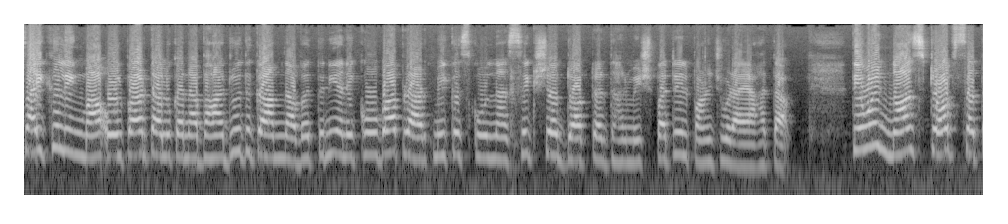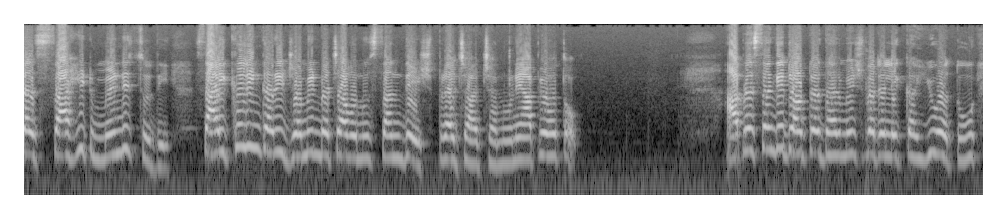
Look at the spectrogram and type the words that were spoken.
સાયકલિંગમાં ઓલપાડ તાલુકાના ભાંડુદ ગામના વતની અને કોબા પ્રાથમિક સ્કૂલના શિક્ષક ડોક્ટર ધર્મેશ પટેલ પણ જોડાયા હતા. તેઓએ નોન સ્ટોપ સતત સાહીઠ મિનિટ સુધી સાયકલિંગ કરી જમીન બચાવવાનો સંદેશ પ્રજાજનોને આપ્યો હતો. આ પ્રસંગે ડોક્ટર ધર્મેશ પટેલે કહ્યું હતું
